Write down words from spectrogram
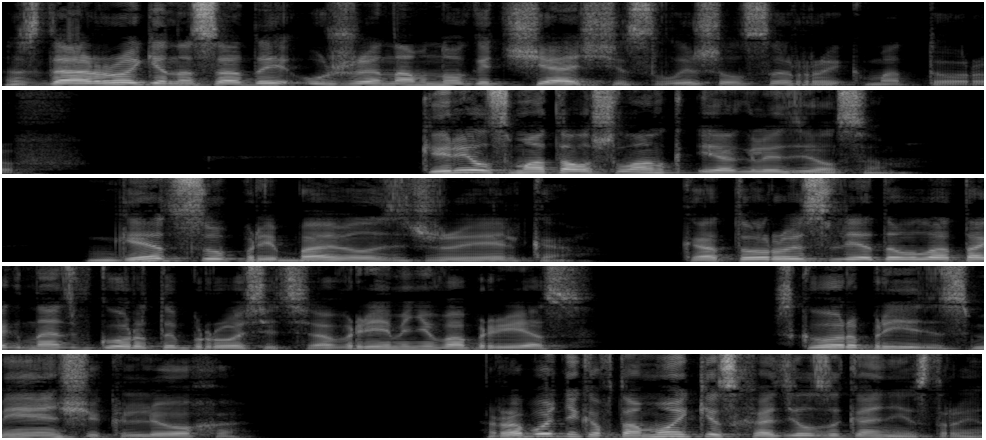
С дороги на сады уже намного чаще слышался рык моторов. Кирилл смотал шланг и огляделся. Гетсу прибавилась Джиэлька, которую следовало отогнать в город и бросить, а времени в обрез. Скоро приедет сменщик Леха. Работник автомойки сходил за канистрой.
